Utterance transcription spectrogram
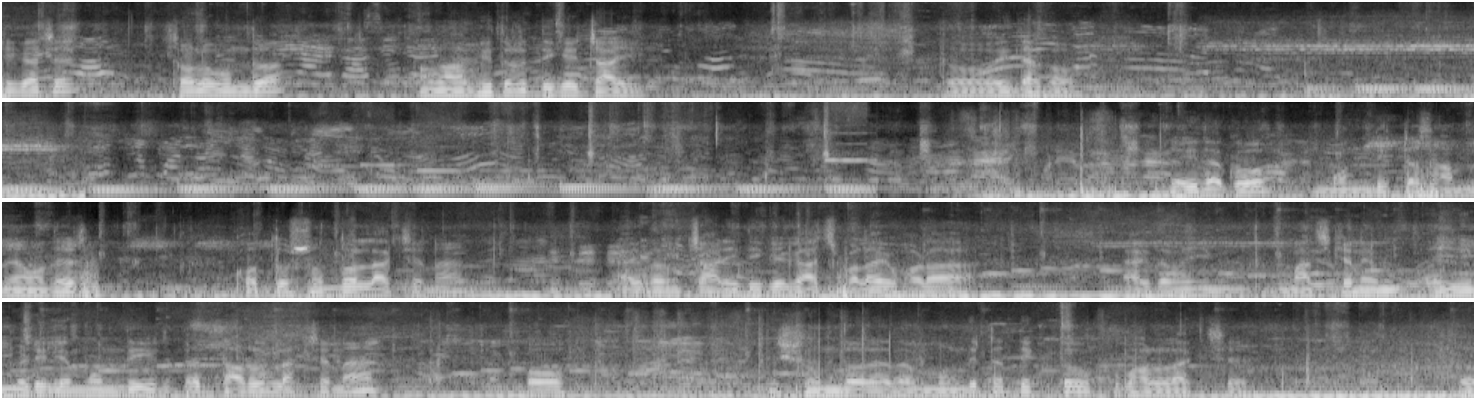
ঠিক আছে? চলো বন্ধুরা, আমরা ভিতরের দিকে যাই। তো এই দেখো। তো এই দেখো, মন্দিরটা সামনে আমাদের। কত সুন্দর লাগছে না? একদম চারিদিকে গাছপালায় ভরা। একদম এই মাঝখানে এই মিডিলে মন্দির। দারুণ লাগছে না? ও কি সুন্দর একদম মন্দিরটা দেখতেও খুব ভালো লাগছে। তো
